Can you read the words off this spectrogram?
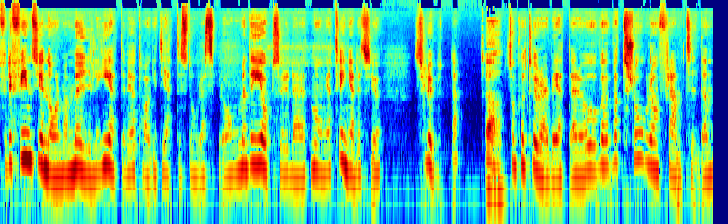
för det finns ju enorma möjligheter, vi har tagit jättestora språng, men det är också det där att många tvingades ju sluta ja. som kulturarbetare och vad, vad, tror du om framtiden?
